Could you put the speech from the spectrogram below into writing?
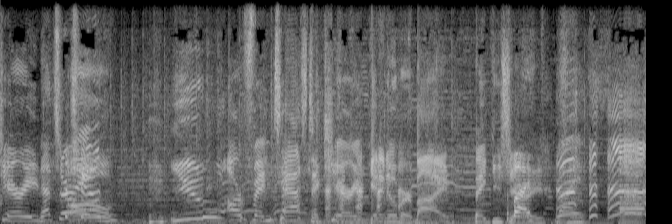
Sherry. That's right. Oh, you are fantastic, Sherry. Get an Uber. Bye. Thank you, Sherry. Bye. Uh,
